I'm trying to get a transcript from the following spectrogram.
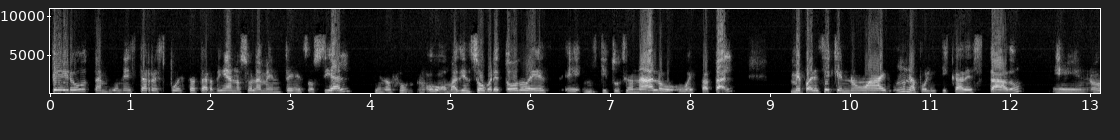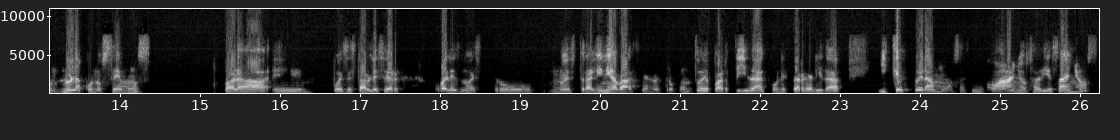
pero también esta respuesta tardía no solamente social, sino o, más bien sobre todo es eh, institucional o, estatal. Me parece que no hay una política de Estado, eh, no, no, la conocemos para eh, pues establecer cuál es nuestro, nuestra línea base, nuestro punto de partida con esta realidad y qué esperamos a cinco años, a diez años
